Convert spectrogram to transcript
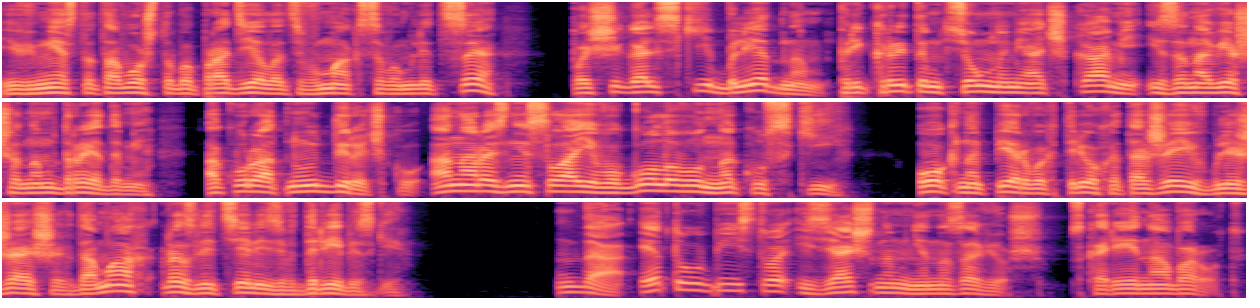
И вместо того, чтобы проделать в Максовом лице, по-щегольски бледном, прикрытым темными очками и занавешенным дредами, аккуратную дырочку, она разнесла его голову на куски. Окна первых трех этажей в ближайших домах разлетелись в дребезги. Да, это убийство изящным не назовешь. Скорее наоборот.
